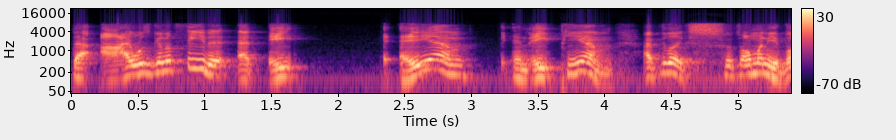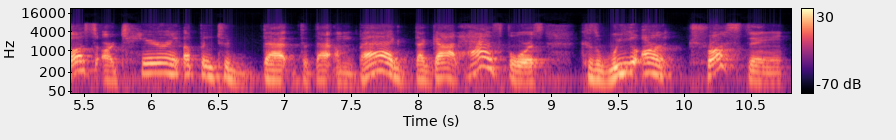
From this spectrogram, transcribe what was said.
that I was gonna feed it at 8 a.m. and 8 p.m. I feel like so so many of us are tearing up into that that, that um, bag that God has for us because we aren't trusting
